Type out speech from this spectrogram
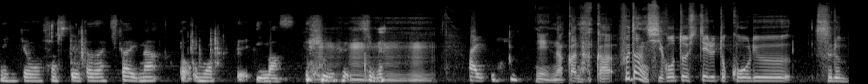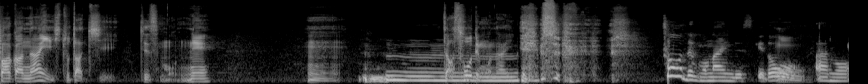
勉強させていただきたいなと思っていますっていうはい。ねなかなか普段仕事してると交流する場がない人たちですもんね。うん。うん。そうでもない。そうでもないんですけど、あの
